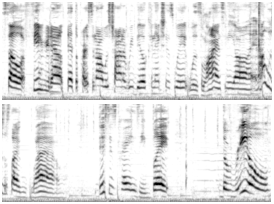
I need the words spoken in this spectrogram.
So I figured out that the person I was trying to rebuild connections with was lying to me, y'all. And I was just like, wow, this is crazy. But the real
